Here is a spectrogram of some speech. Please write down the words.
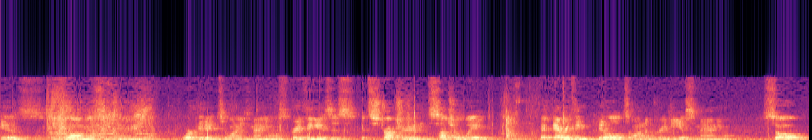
is, as long as you can work it into one of these manuals. The Great thing is, is it's structured in such a way that everything builds on the previous manual. So,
